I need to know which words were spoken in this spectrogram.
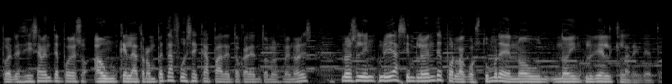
precisamente por eso, aunque la trompeta fuese capaz de tocar en tonos menores, no se le incluía simplemente por la costumbre de no, no incluir el clarinete.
